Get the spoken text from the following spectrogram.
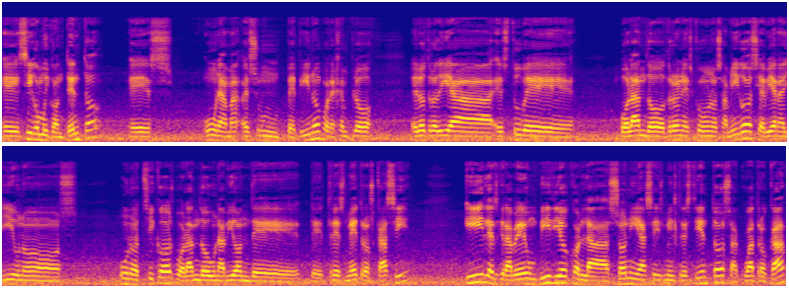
Eh, sigo muy contento, es, una, es un pepino, por ejemplo, el otro día estuve volando drones con unos amigos y habían allí unos, unos chicos volando un avión de, de 3 metros casi y les grabé un vídeo con la Sony A6300 a 4K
